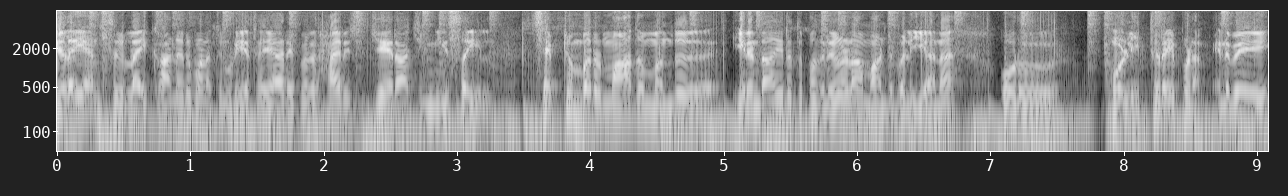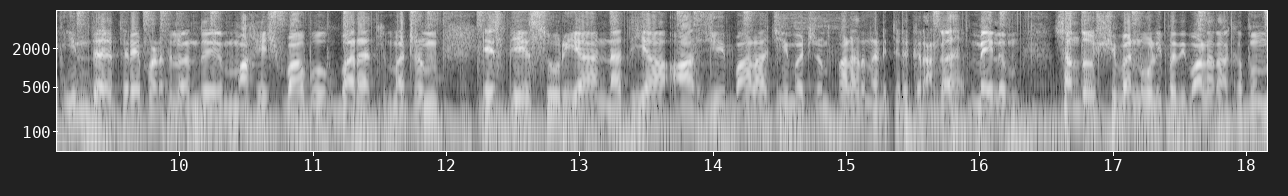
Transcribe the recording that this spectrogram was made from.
நிலையன்சு லைகா நிறுவனத்தினுடைய தயாரிப்பில் ஹாரிஸ் ஜெயராஜின் இசையில் செப்டம்பர் மாதம் வந்து இரண்டாயிரத்து பதினேழாம் ஆண்டு வெளியான ஒரு மொழி திரைப்படம். எனவே இந்த திரைப்படத்தில் வந்து மகேஷ் பாபு பரத் மற்றும் S J Suryah Nadhiya R J Balaji மற்றும் பலர் நடித்திருக்கிறாங்க. மேலும் சந்தோஷ் சிவன் ஒளிப்பதிவாளராகவும்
